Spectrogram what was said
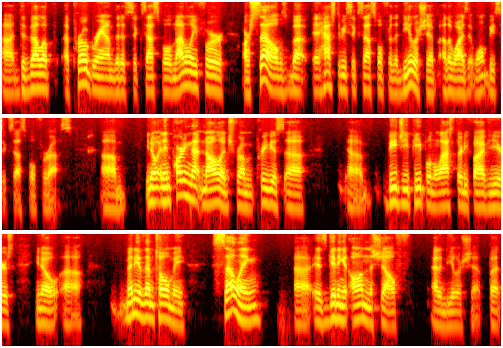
uh, develop a program that is successful not only for ourselves, but it has to be successful for the dealership. Otherwise, it won't be successful for us. Um, you know, and imparting that knowledge from previous uh, uh, BG people in the last 35 years, you know, uh, many of them told me selling uh, is getting it on the shelf at a dealership. But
